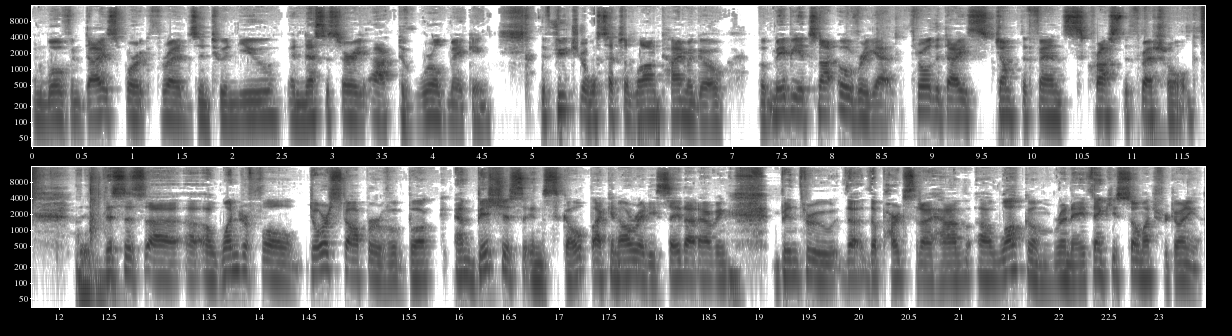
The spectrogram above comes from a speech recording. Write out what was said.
and woven diasporic threads into a new and necessary act of world making. The future was such a long time ago, but maybe it's not over yet. Throw the dice, jump the fence, cross the threshold. This is a, a wonderful doorstopper of a book, ambitious in scope. I can already say that having been through the, the parts that I have. Uh, welcome, Renee. Thank you so much for joining us.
